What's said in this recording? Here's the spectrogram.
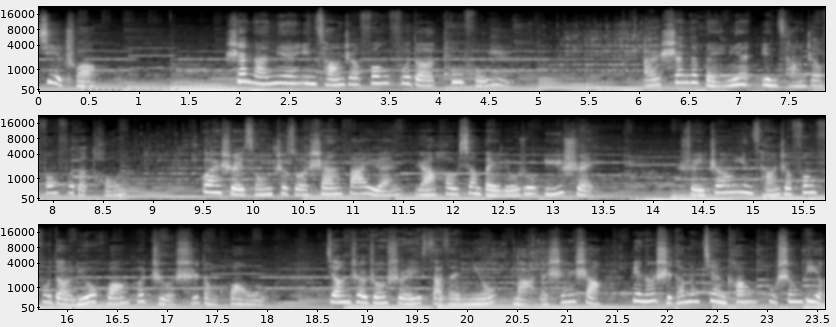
疥疮。山南面蕴藏着丰富的突伏玉，而山的北面蕴藏着丰富的铜。灌水从这座山发源，然后向北流入雨水，水中蕴藏着丰富的硫磺和赭石等矿物。将这种水洒在牛马的身上，便能使它们健康不生病。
